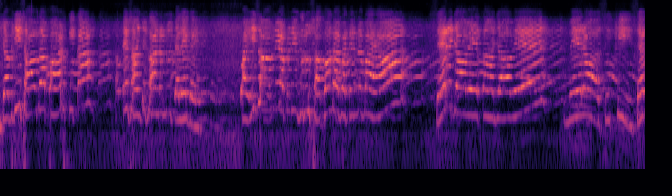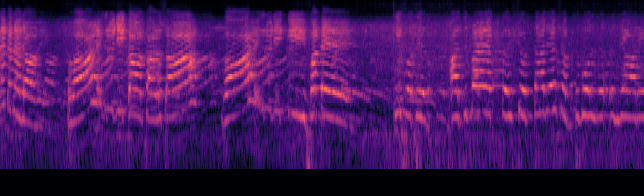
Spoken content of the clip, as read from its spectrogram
ਜਪਜੀ ਸਾਹਿਬ ਦਾ ਪਾਠ ਕੀਤਾ ਅਤੇ ਸੱਚਖੰਡ ਨੂੰ ਚਲੇ ਗਏ। ਭਾਈ ਸਾਹਿਬ ਨੇ ਆਪਣੇ ਗੁਰੂ ਸਾਹਿਬਾਂ ਦਾ ਵਚਨ ਨਿਭਾਇਆ, ਸਿਰ ਜਾਵੇ ਤਾਂ ਜਾਵੇ, ਮੇਰਾ ਸਿੱਖੀ ਸਿਰਕ ਨਾ ਜਾਵੇ। ਵਾਹਿਗੁਰੂ ਜੀ ਕਾ ਖਾਲਸਾ, ਵਾਹਿਗੁਰੂ ਜੀ ਕੀ ਫਤਿਹ। ਕੀ ਫਤਿਹ? ਅੱਜ ਮੈਂ ਇੱਕ ਛੋਟਾ ਜਿਹਾ ਸ਼ਬਦ ਬੋਲਣ ਜਾ ਰਿਹਾ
